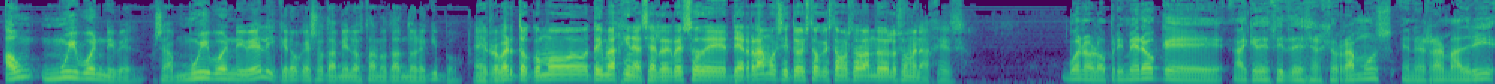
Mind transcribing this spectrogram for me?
a un muy buen nivel, o sea, muy buen nivel y creo que eso también lo está notando el equipo. Eh, Roberto, ¿cómo te imaginas el regreso de, de Ramos y todo esto que estamos hablando de los homenajes? Bueno, lo primero que hay que decir de Sergio Ramos en el Real Madrid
